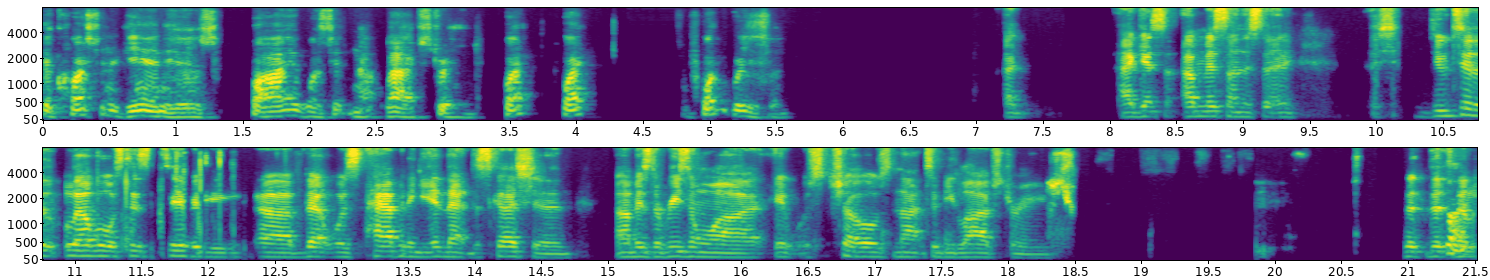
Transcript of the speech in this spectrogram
The question again is, why was it not live streamed? What, what, what reason? I guess I'm misunderstanding. Due to the level of sensitivity uh, that was happening in that discussion, um, is the reason why it was chose not to be live streamed. The, the, the level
